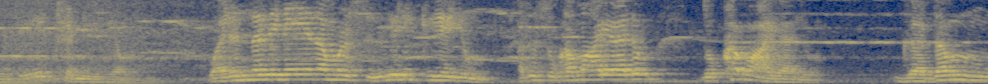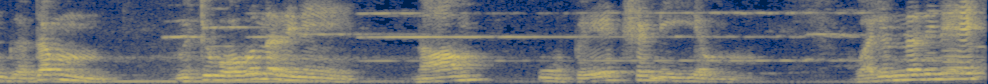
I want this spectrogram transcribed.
ഉപേക്ഷണീയം. വരുന്നതിനെ നമ്മൾ സ്വീകരിക്കുകയും അത് സുഖമായാലും ദുഃഖമായാലും ഗതം ഗതം വിട്ടുപോകുന്നതിനെ നാം ഉപേക്ഷണീയം. വരുന്നതിനെ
